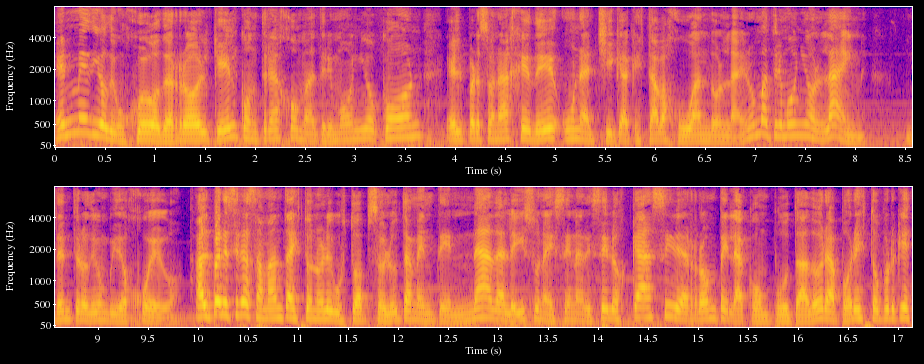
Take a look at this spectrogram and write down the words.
en medio de un juego de rol, que él contrajo matrimonio con el personaje de una chica que estaba jugando online. Un matrimonio online dentro de un videojuego. Al parecer a Samantha esto no le gustó absolutamente nada, le hizo una escena de celos, casi le rompe la computadora por esto, porque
